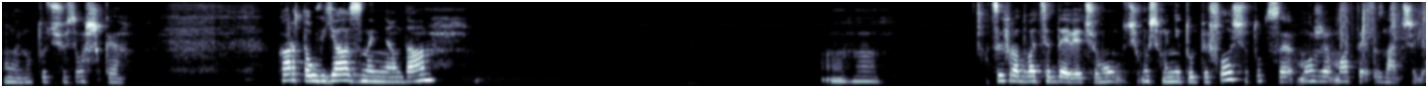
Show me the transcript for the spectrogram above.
Ой, ну тут щось важке. Карта ув'язнення, да? Угу. Цифра 29. Чому, чомусь мені тут пішло, що тут це може мати значення.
